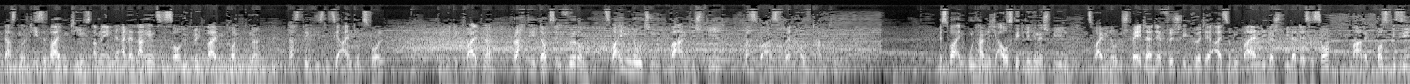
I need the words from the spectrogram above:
Und dass nur diese beiden Teams am Ende einer langen Saison übrig bleiben konnten, das bewiesen sie eindrucksvoll. Benedikt Waldner brachte die Dogs in Führung. Zwei Minuten waren gespielt. Was war es für ein Auftakt? Es war ein unheimlich ausgeglichenes Spiel. Zwei Minuten später der frisch gekürte Eishockey Bayernligaspieler der Saison, Marek Pospisil,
